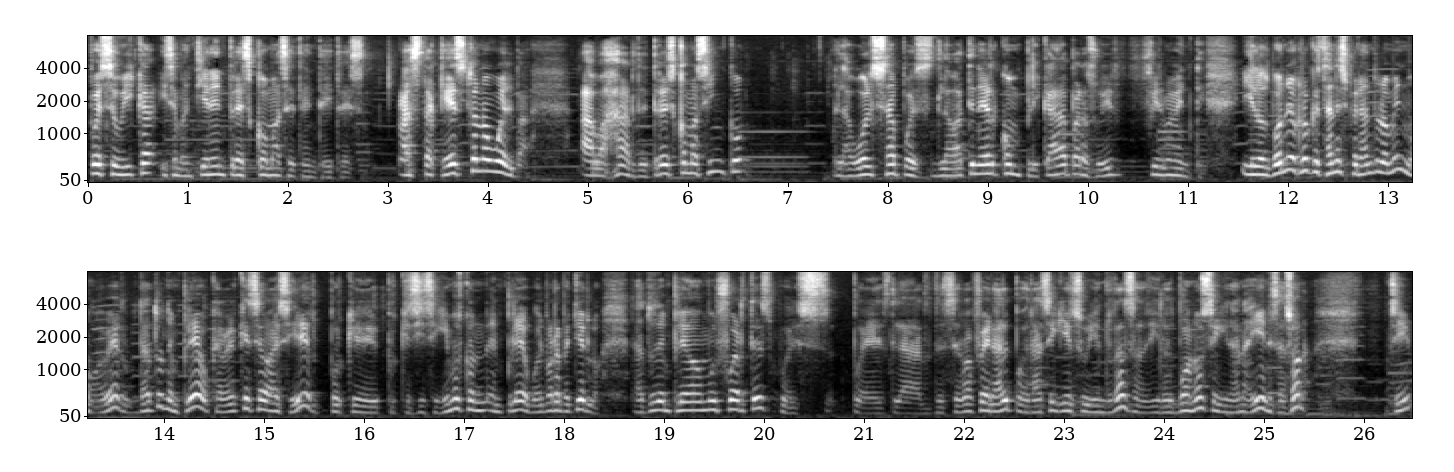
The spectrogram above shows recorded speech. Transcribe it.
Pues se ubica y se mantiene en 3,73. Hasta que esto no vuelva a bajar de 3,5, la bolsa pues la va a tener complicada para subir firmemente. Y los bonos yo creo que están esperando lo mismo. A ver, datos de empleo, que a ver qué se va a decidir. Porque, porque si seguimos con empleo, vuelvo a repetirlo, datos de empleo muy fuertes, pues, pues la Reserva Federal podrá seguir subiendo tasas y los bonos seguirán ahí en esa zona. ¿sí?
